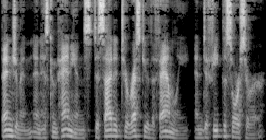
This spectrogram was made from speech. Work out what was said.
Benjamin and his companions decided to rescue the family and defeat the sorcerer.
